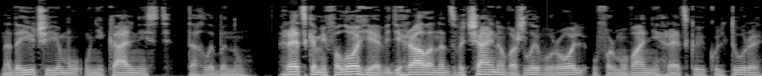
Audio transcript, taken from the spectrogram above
надаючи йому унікальність та глибину. Грецька міфологія відіграла надзвичайно важливу роль у формуванні грецької культури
